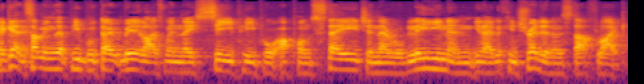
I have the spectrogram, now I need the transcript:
again something that people don't realize when they see people up on stage and they're all lean and you know looking shredded and stuff like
